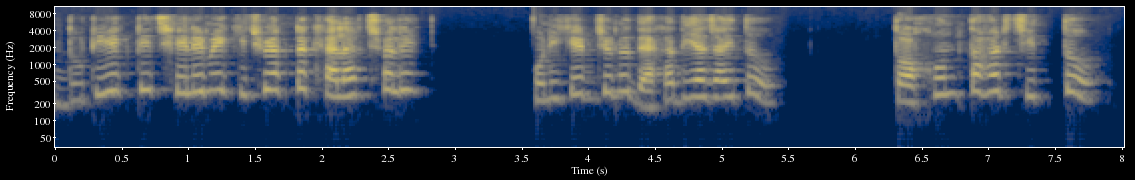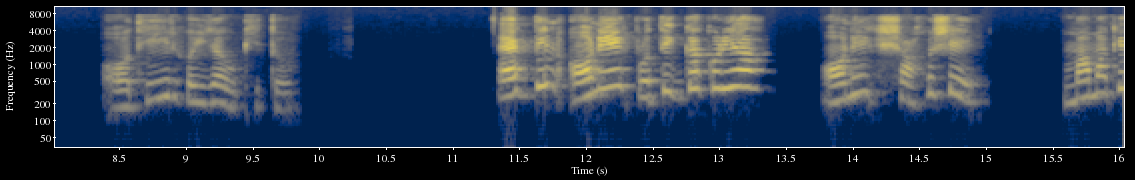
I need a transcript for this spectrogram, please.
দুটি একটি ছেলে মেয়ে কিছু একটা খেলার ছলে ক্ষণিকের জন্য দেখা দিয়া যাইত, তখন তাহার চিত্ত অধীর হইয়া উঠিত। একদিন অনেক প্রতিজ্ঞা করিয়া অনেক সাহসে মামাকে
